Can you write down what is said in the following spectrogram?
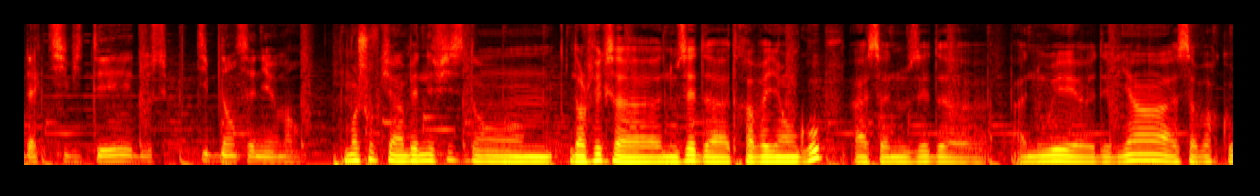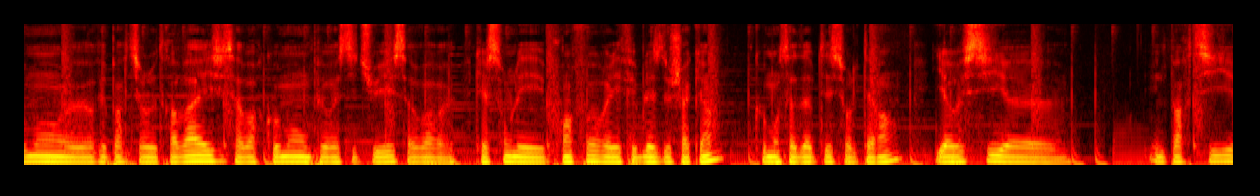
d'activité, de, ce type d'enseignement? Moi, je trouve qu'il y a un bénéfice dans, dans, le fait que ça nous aide à travailler en groupe, ça nous aide à, nouer euh, des liens, à savoir comment euh, répartir le travail, savoir comment on peut restituer, savoir euh, quels sont les points forts et les faiblesses de chacun, comment s'adapter sur le terrain. Il y a aussi une partie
